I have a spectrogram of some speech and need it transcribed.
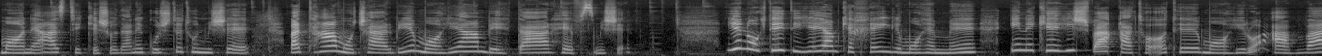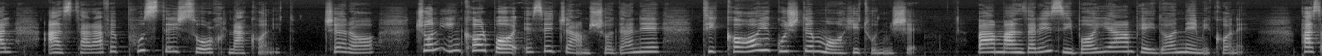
مانع از تیکه شدن گوشتتون میشه و تم و چربی ماهی هم بهتر حفظ میشه یه نکته دیگه هم که خیلی مهمه اینه که هیچ وقت قطعات ماهی رو اول از طرف پوستش سرخ نکنید چرا؟ چون این کار باعث جمع شدن تیکه های گوشت ماهیتون میشه و منظره زیبایی هم پیدا نمی‌کنه. پس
